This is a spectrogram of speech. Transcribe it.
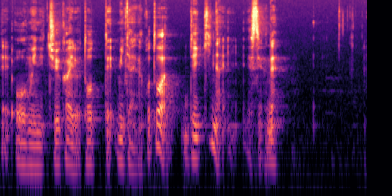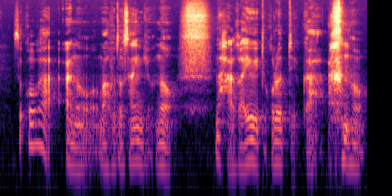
えー、多めに仲介料取ってみたいなことはできないですよね。そこがあの、まあ、不動産業の、まあ、歯がゆいところというかあの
